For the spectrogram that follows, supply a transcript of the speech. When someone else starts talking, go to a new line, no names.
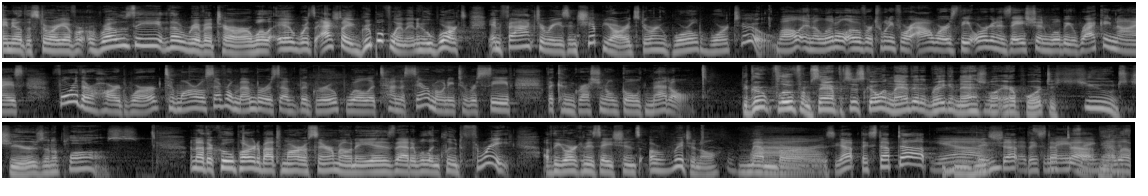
I know the story of Rosie the Riveter. Well, it was actually a group of women who worked in factories and shipyards during World War II.
Well, in a little over 24 hours, the organization will be recognized for their hard work. Tomorrow, several members of the group will attend a ceremony to receive the Congressional Gold Medal.
The group flew from San Francisco and landed at Reagan National Airport to huge cheers and applause.
Another cool part about tomorrow's ceremony is that it will include three of the organization's original wow. members. Yep, they stepped up.
Yeah,
they, stepped, they stepped
amazing.
up.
